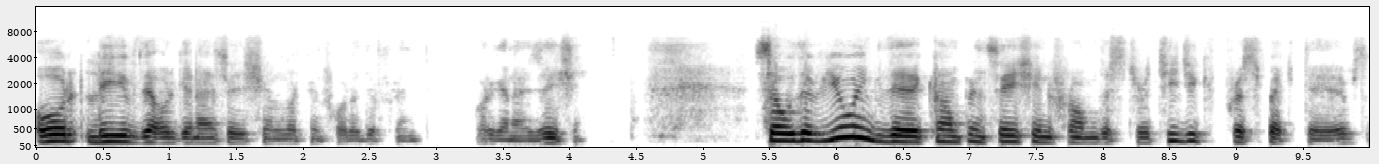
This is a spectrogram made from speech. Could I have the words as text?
or leave the organization looking for a different organization. So the viewing the compensation from the strategic perspectives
